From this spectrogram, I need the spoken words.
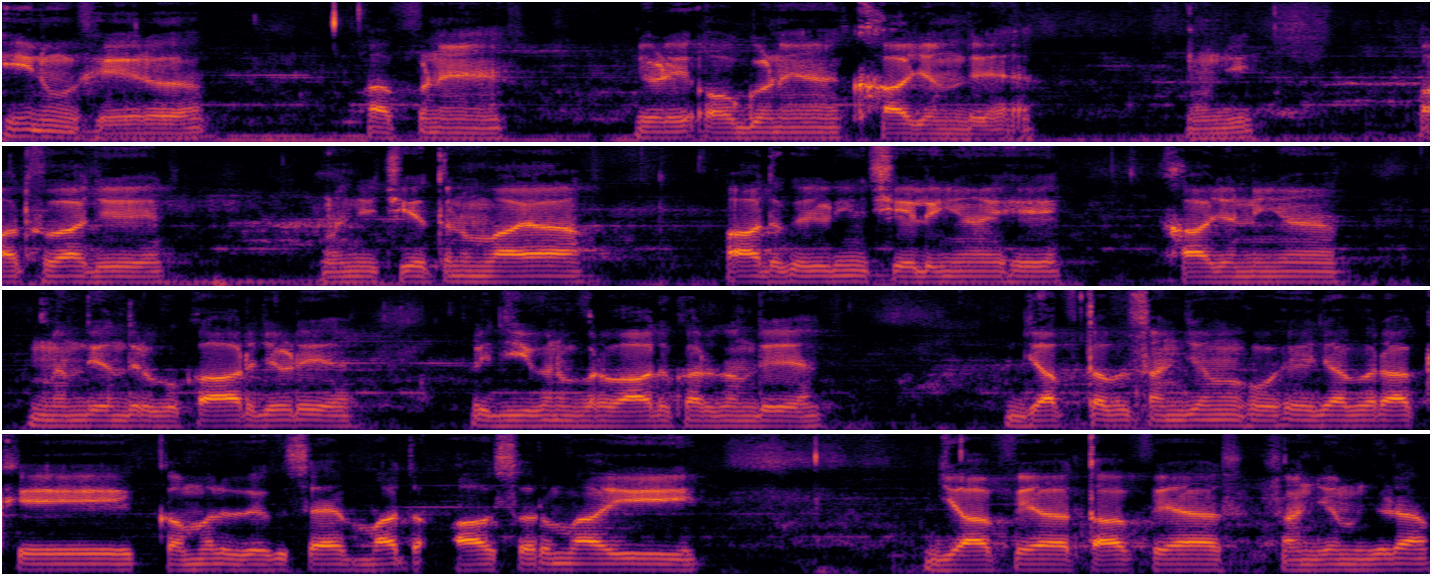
ਇਹਨੂੰ ਫਿਰ ਆਪਣੇ ਜਿਹੜੇ ਔਗਣ ਆ, ਖਾ ਜਾਂਦੇ ਆ। ਹਾਂਜੀ। ਅਥਵਾ ਜੇ, ਹਾਂਜੀ, ਚੇਤਨ ਮਾਇਆ ਆਦਿਕ ਜਿਹੜੀਆਂ ਛੇਲੀਆਂ ਇਹ ਖਾ ਜਾਂਦੀਆਂ ਇਹਨਾਂ ਦੇ ਅੰਦਰ ਵਿਕਾਰ ਜਿਹੜੇ ਆ, ਇਹ ਜੀਵਨ ਬਰਬਾਦ ਕਰ ਦਿੰਦੇ ਆ। ਜਬ ਤਬ ਸੰਜਮ ਹੋਏ ਜਬ ਰਾਖੇ, ਕਮਲ ਵਿਗਸੈ ਮਦ ਆਸਰਮਾਈ ਜਾਪਿਆ ਤਾਪਿਆ ਸੰਜਮ ਜਿਹੜਾ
